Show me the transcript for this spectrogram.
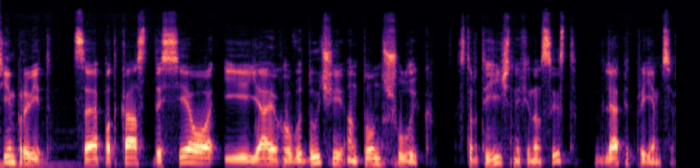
Всім привіт! Це подкаст DSEO і я його ведучий Антон Шулик, стратегічний фінансист для підприємців.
